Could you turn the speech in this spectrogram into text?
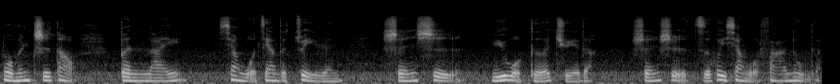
我们知道，本来像我这样的罪人，神是与我隔绝的，神是只会向我发怒的。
